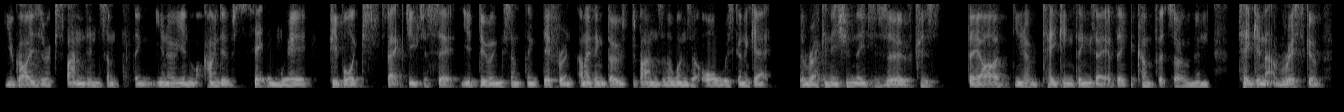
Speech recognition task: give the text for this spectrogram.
you guys are expanding something. You know, you're not kind of sitting where people expect you to sit. You're doing something different. And I think those bands are the ones that are always going to get the recognition they deserve because they are, you know, taking things out of their comfort zone and taking that risk of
